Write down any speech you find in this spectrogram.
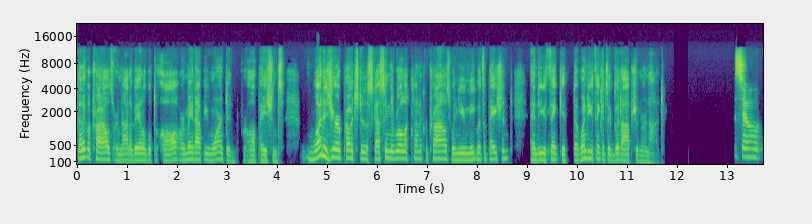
clinical trials are not available to all or may not be warranted for all patients. What is your approach to discussing the role of clinical trials when you meet with a patient? And do you think it, uh, when do you think it's a good option or not? So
